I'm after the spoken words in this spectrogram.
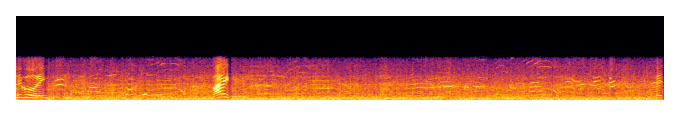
Segura, hein? Vai! Vai,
